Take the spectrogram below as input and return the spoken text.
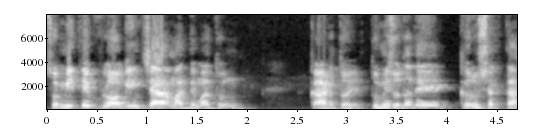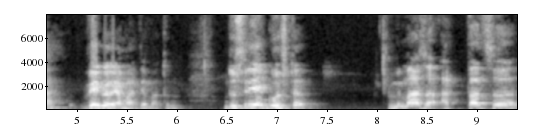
सो मी ते व्लॉगिंगच्या माध्यमातून काढतोय. तुम्ही सुद्धा ते करू शकता वेगवेगळ्या माध्यमातून. दुसरी एक गोष्ट मी माझं आत्ताचं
